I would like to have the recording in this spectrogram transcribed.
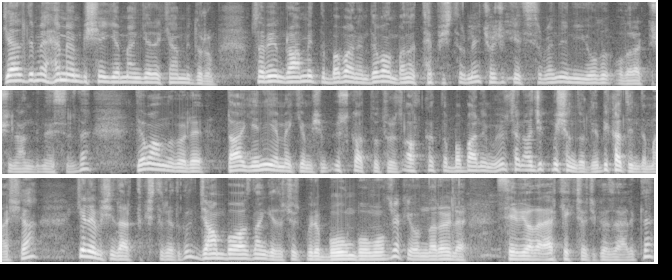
Geldi mi hemen bir şey yemen gereken bir durum. Mesela benim rahmetli babaannem devamlı bana tepiştirmeyi çocuk yetiştirmenin en iyi yolu olarak düşünen bir nesilde. Devamlı böyle daha yeni yemek yemişim üst katta oturuyoruz alt katta babaannem görüyor sen acıkmışındır diyor. Bir kat indim aşağı gene bir şeyler tıkıştırıyorduk. Can boğazdan gelir çocuk böyle boğum boğum olacak ya onlar öyle seviyorlar erkek çocuk özellikle.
